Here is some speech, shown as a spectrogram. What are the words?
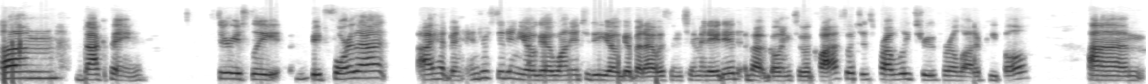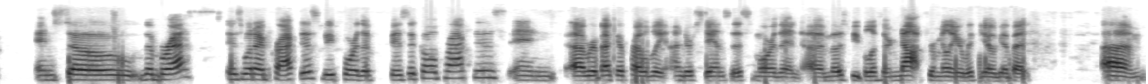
Um, back pain. Seriously, before that, I had been interested in yoga, wanted to do yoga, but I was intimidated about going to a class, which is probably true for a lot of people. Um, and so the breath is what I practice before the physical practice. And uh, Rebecca probably understands this more than uh, most people if they're not familiar with yoga. But um,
